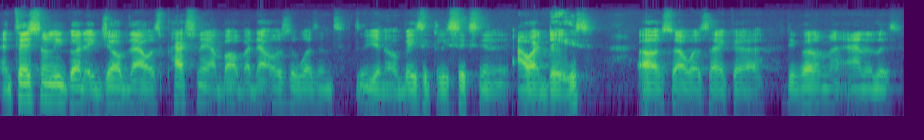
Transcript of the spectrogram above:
I intentionally got a job that I was passionate about, but that also wasn't, you know, basically 16 hour days. Uh, so I was like a development analyst.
